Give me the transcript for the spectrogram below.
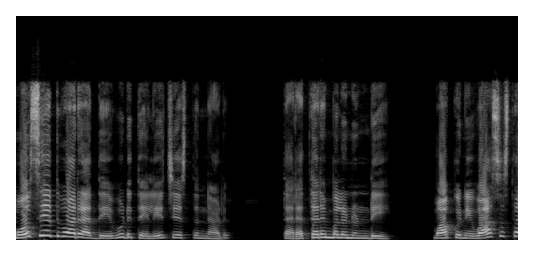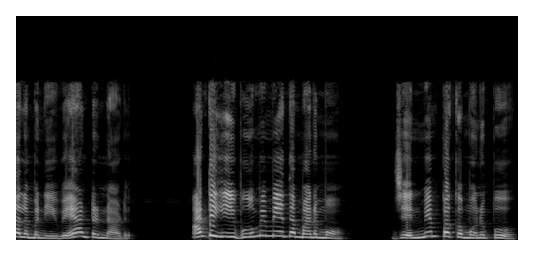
మోసే ద్వారా దేవుడు తెలియచేస్తున్నాడు. తరతరముల నుండి మాకు నివాస స్థలము నీవే అంటున్నాడు. అంటే ఈ భూమి మీద మనము జన్మింపక మునుపు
